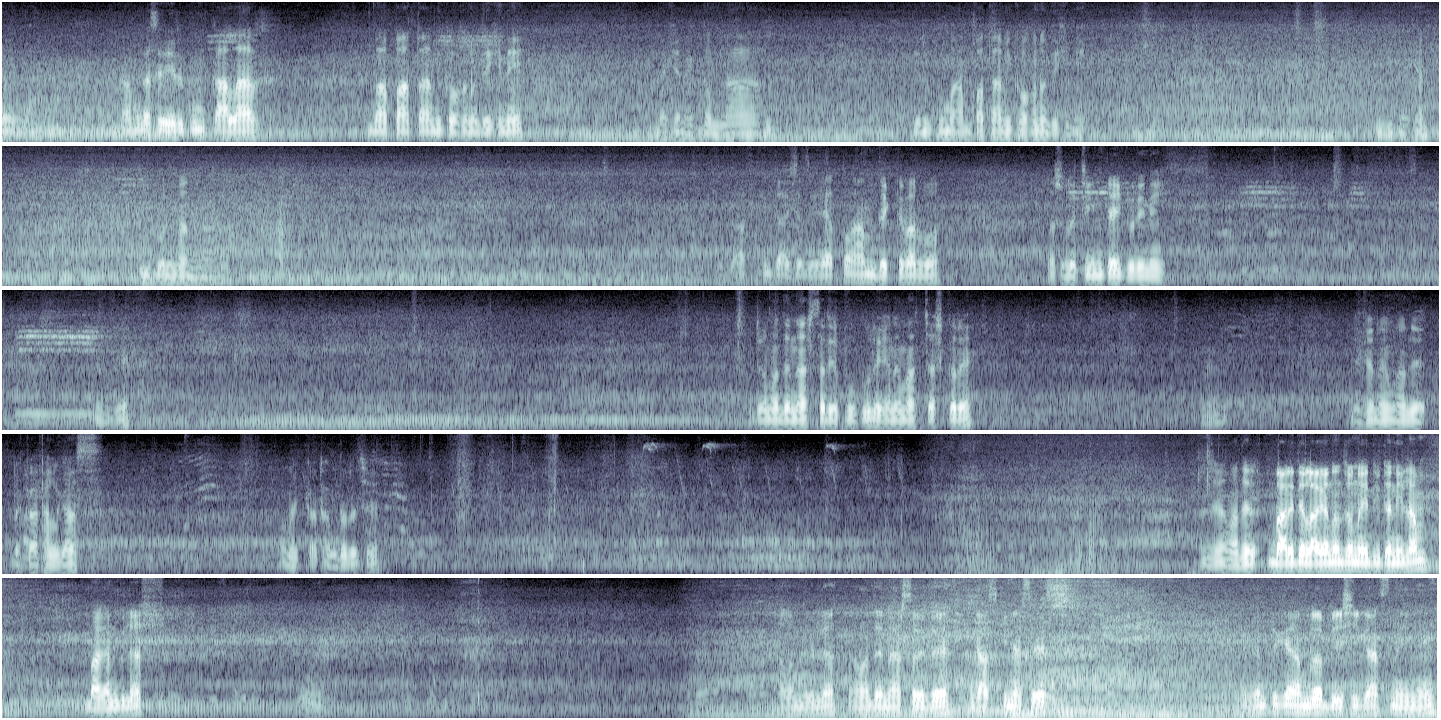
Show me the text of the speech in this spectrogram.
আম গাছের এরকম কালার বা পাতা আমি কখনো দেখি নাই দেখেন একদম লাল। এরকম আম পাতা আমি কখনো দেখিনি। দেখেন, কি পরিমাণ লাল। গাছ কিনতে আসে যে এত আম দেখতে পারব, আসলে চিন্তাই করি নেই। এটা নার্সারির পুকুর, এখানে মাছ চাষ করে এই যে, এখানে ওনাদের একটা কাঁঠাল গাছ। অনেক কাঁঠাল ধরেছে। যে আমাদের বাড়িতে লাগানোর জন্য এই দুইটা নিলাম। বাগান বিলাস। আলহামদুলিল্লাহ, আমাদের নার্সারিতে গাছ কিনা শেষ। এখান থেকে আমরা বেশি গাছ নেই নাই।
